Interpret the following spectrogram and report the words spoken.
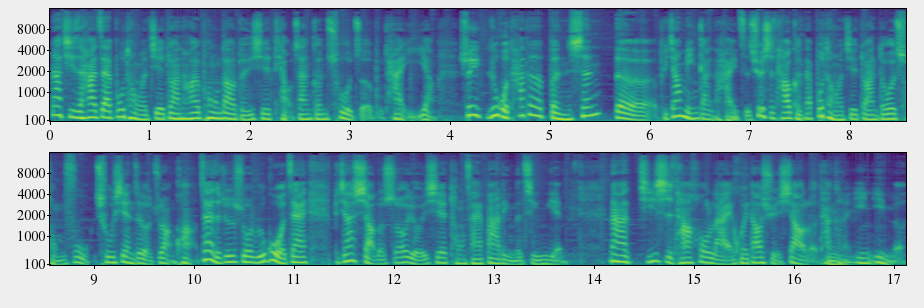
那其实他在不同的阶段，他会碰到的一些挑战跟挫折不太一样。所以，如果他的本身的比较敏感的孩子，确实他有可能在不同的阶段都会重复出现这个状况。再者就是说，如果在比较小的时候有一些同才霸凌的经验。那即使他后来回到学校了，他可能阴影了。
